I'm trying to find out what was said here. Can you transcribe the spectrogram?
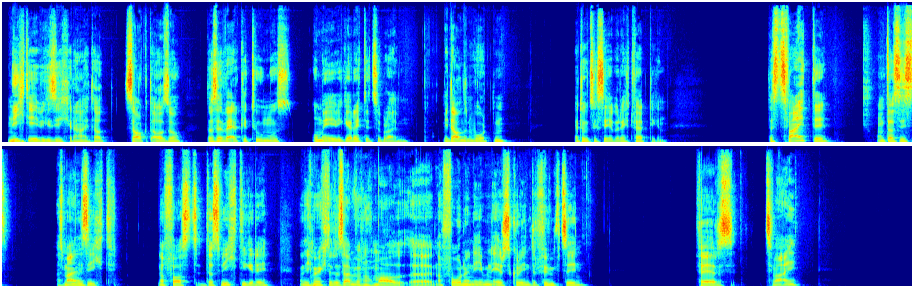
nicht ewige Sicherheit hat, sagt also, dass er Werke tun muss, um ewig gerettet zu bleiben. Mit anderen Worten, er tut sich selber rechtfertigen. Das Zweite, und das ist aus meiner Sicht noch fast das Wichtigere, und ich möchte das einfach nochmal äh, nach vorne nehmen, 1. Korinther 15, Vers 2.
